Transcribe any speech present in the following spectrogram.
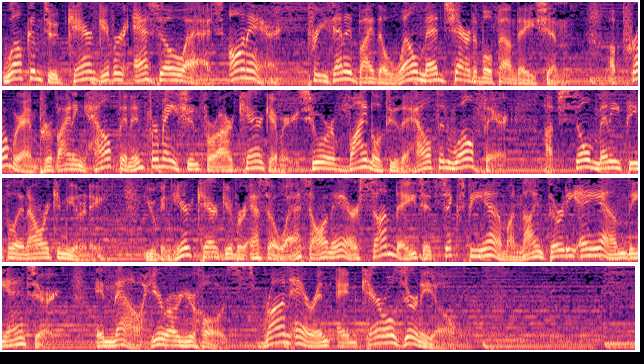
Welcome to Caregiver SOS on air, presented by the WellMed Charitable Foundation, a program providing help and information for our caregivers who are vital to the health and welfare of so many people in our community. You can hear Caregiver SOS on air Sundays at 6 p.m. on 9:30 a.m. The Answer. And now here are your hosts, Ron Aaron and Carol Zernial.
